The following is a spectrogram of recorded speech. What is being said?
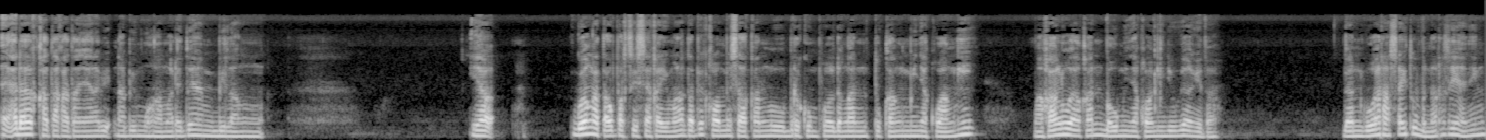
eh, ada kata-katanya Nabi, Nabi Muhammad itu yang bilang ya gue nggak tahu persisnya kayak gimana tapi kalau misalkan lu berkumpul dengan tukang minyak wangi maka lu akan bau minyak wangi juga gitu. Dan gue rasa itu bener sih anjing.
